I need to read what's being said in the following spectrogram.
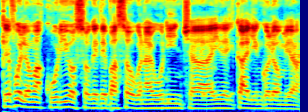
¿Qué fue lo más curioso que te pasó con algún hincha ahí del Cali en Colombia?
